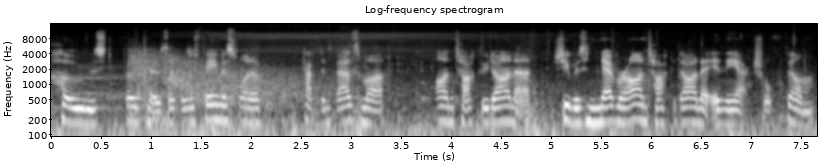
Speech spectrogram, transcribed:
posed photos. Like there's a famous one of Captain Phasma on Takodana. She was never on Takodana in the actual film.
